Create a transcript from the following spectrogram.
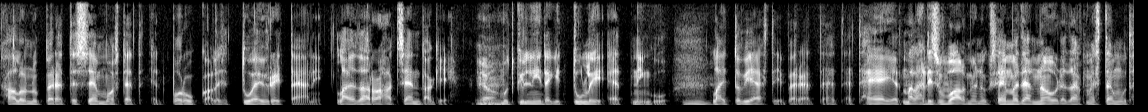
halunnut periaatteessa semmoista, että, että porukka olisi että tue yrittäjä, niin laitetaan rahat sen takia. Joo. Mutta kyllä niitäkin tuli, että niin kuin mm. laittoi viestiä periaatteessa, että, että hei, että mä lähdin sun valmennukseen, en mä tiedä noudataanko mä sitä, mutta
